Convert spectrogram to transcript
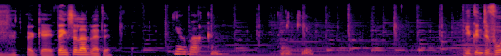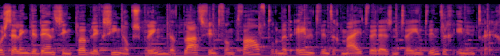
okay, thanks a lot, Mette. You're welcome. Thank you. Je kunt de voorstelling The Dancing Public zien op Spring, dat plaatsvindt van 12 tot en met 21 mei 2022 in Utrecht.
